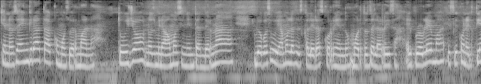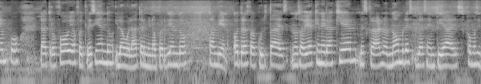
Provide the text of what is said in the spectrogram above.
que no sea ingrata como su hermana. Tú y yo nos mirábamos sin entender nada, luego subíamos las escaleras corriendo, muertos de la risa. El problema es que con el tiempo la atrofobia fue creciendo y la abuela terminó perdiendo también otras facultades. No sabía quién era quién, mezclaban los nombres y las entidades, como si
